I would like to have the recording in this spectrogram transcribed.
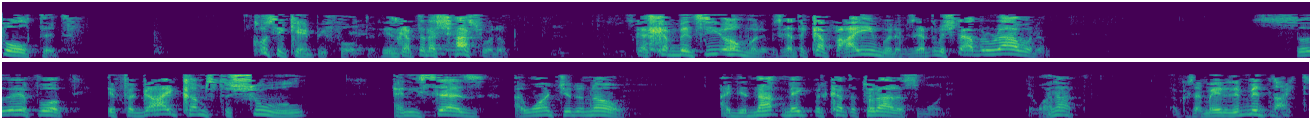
faulted. Of course he can't be faulted. He's got the rashash with him. He's got Chabetziyom with him. He's got the Kaf HaChaim with him. He's got the Mishnah Berura with him. So therefore, if a guy comes to shul and he says, I want you to know, I did not make Birkat Torah this morning. Then why not? Because I made it at midnight.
